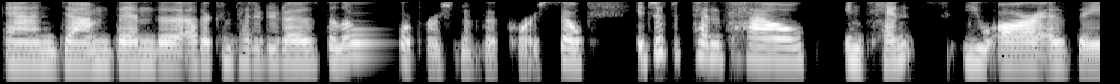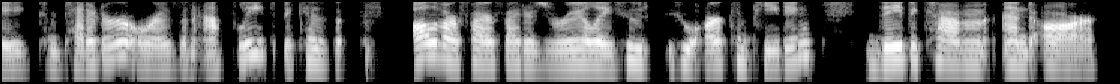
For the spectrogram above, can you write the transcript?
And um, then the other competitor does the lower portion of the course. So it just depends how intense you are as a competitor or as an athlete, because all of our firefighters really who, who are competing, they become and are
